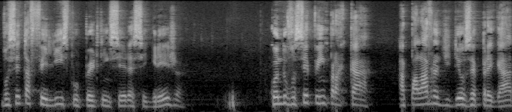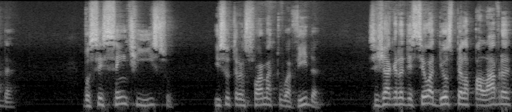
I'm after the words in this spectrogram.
Você está feliz por pertencer a essa igreja? Quando você vem para cá, a palavra de Deus é pregada. Você sente isso? Isso transforma a tua vida? Você já agradeceu a Deus pela palavra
